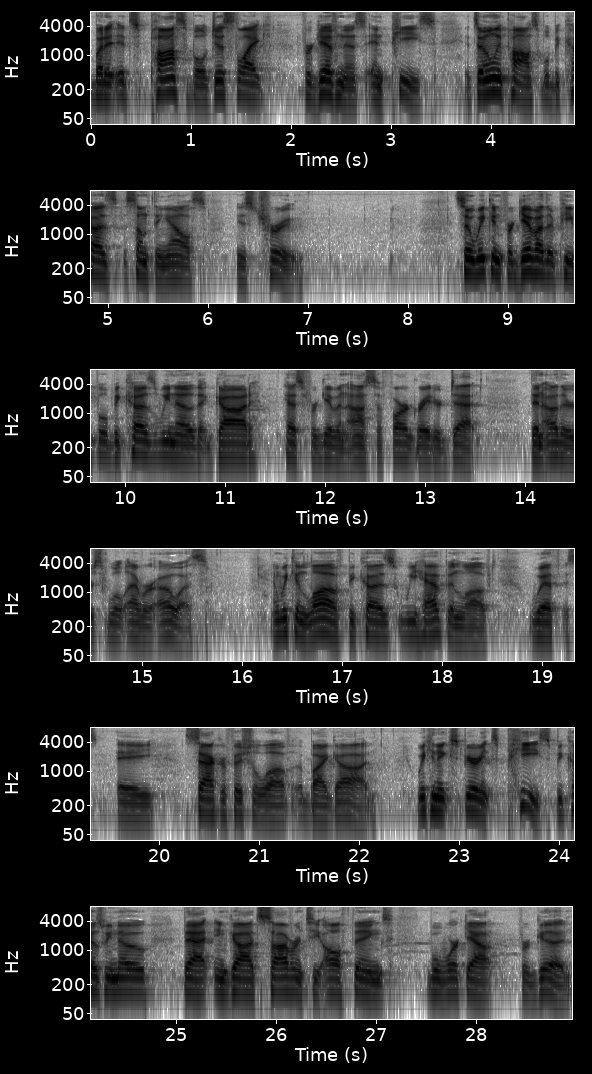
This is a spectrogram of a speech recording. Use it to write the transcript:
but it, it's possible, just like forgiveness and peace, it's only possible because something else is true. So we can forgive other people because we know that God has forgiven us a far greater debt than others will ever owe us. And we can love because we have been loved with a sacrificial love by God. We can experience peace because we know that in God's sovereignty, all things will work out for good.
